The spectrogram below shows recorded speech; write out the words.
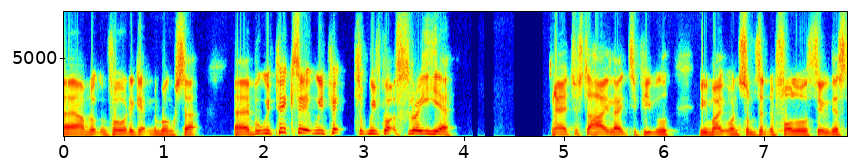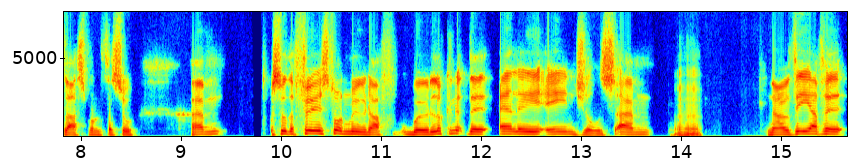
Uh, I'm looking forward to getting amongst that. Uh, but we picked it. We picked. We've got three here, uh, just to highlight to people who might want something to follow through this last month or so. Um, so the first one, Munaf, we're looking at the LA Angels. Um, Mhm. Now they have a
